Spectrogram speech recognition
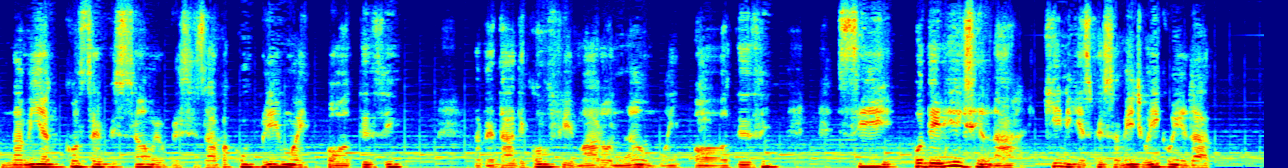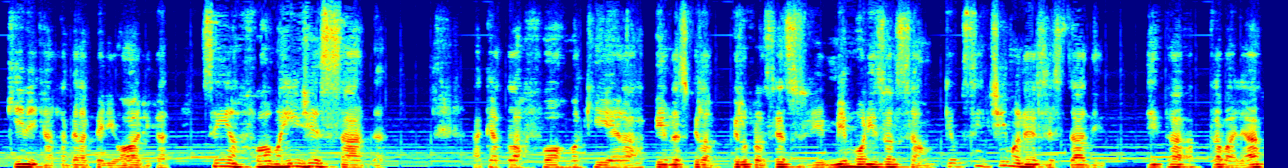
na minha concepção eu precisava cumprir uma hipótese, na verdade confirmar ou não uma hipótese, se poderia ensinar química, especialmente o ícone da química, a tabela periódica, sem a forma engessada, aquela forma que era apenas pela, pelo processo de memorização. Que eu senti uma necessidade de tra trabalhar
